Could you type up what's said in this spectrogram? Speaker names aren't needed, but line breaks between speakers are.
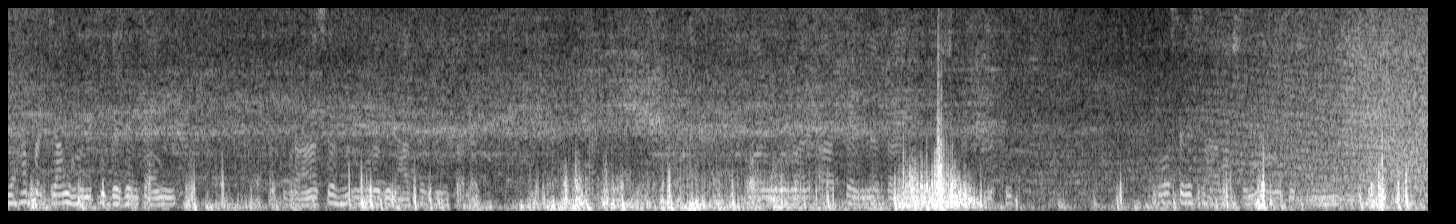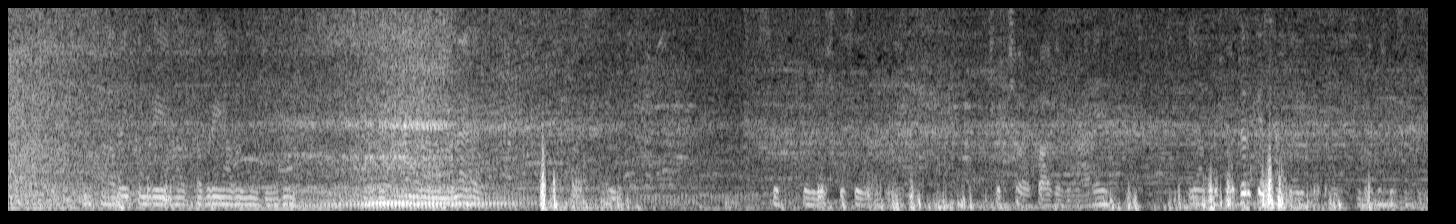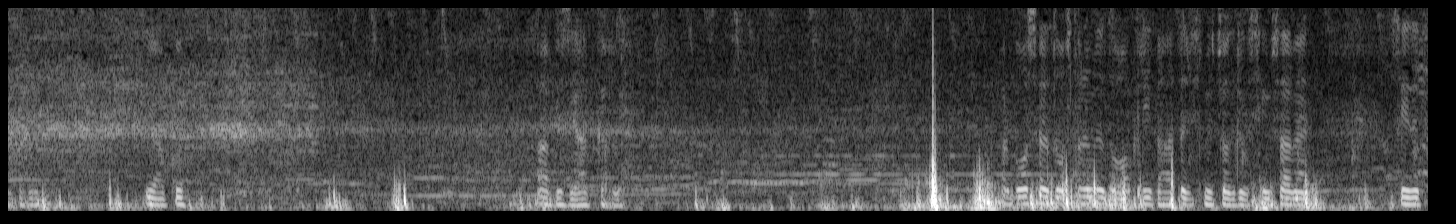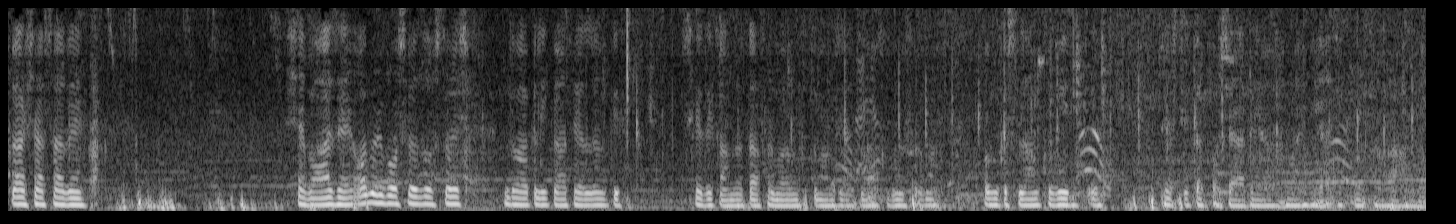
यहाँ पर जंग हुई थी बेजेंटाइन हुकमरानों से और की की बहुत सारे थे सहाबा कमरे यहाँ यहाँ पर मौजूद हैं। और है बस सिर्फ़ बड़ी मुश्किल से छुप छुप आगे बना रहे हैं। बदर के कब्रें ये आपको आप भी याद कर लें। और बहुत सारे दोस्तों ने मुझे दुआ के लिए कहा था जिसमें चौधरी वसीम साहब हैं सैद इफ्तार शाह साहब हैं, शहबाज है, और मेरे बहुत सारे दोस्तों ने दुआ के लिए कहा था, अल्लाह की सेहत कामता फरमा तमाम ज़्यादा कबूल फरमा और उनके सलाम को भी रस्ते तक पहुँचा दें। और हमारे 아직 불쌍하군요.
